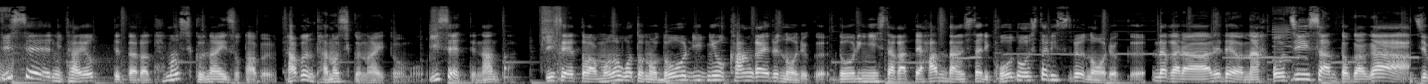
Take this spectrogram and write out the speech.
理性に頼ってたら楽しくないぞ、多分。多分楽しくないと思う。理性ってなんだ？理性とは物事の道理を考える能力。道理に従って判断したり行動したりする能力。だから、あれだよな。おじいさんとかが、道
